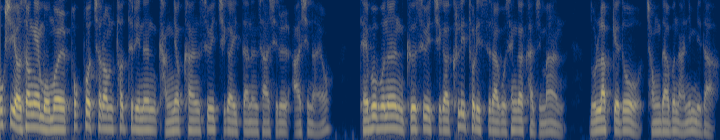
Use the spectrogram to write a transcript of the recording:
혹시 여성의 몸을 폭포처럼 터트리는 강력한 스위치가 있다는 사실을 아시나요? 대부분은 그 스위치가 클리토리스라고 생각하지만 놀랍게도 정답은 아닙니다.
